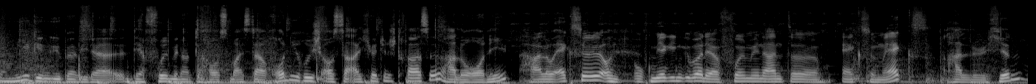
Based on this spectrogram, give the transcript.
Und mir gegenüber wieder der fulminante Hausmeister Ronny Rüsch aus der Eichhörnchenstraße. Hallo Ronny. Hallo Axel und auch mir gegenüber der fulminante Axel Max. Hallöchen.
